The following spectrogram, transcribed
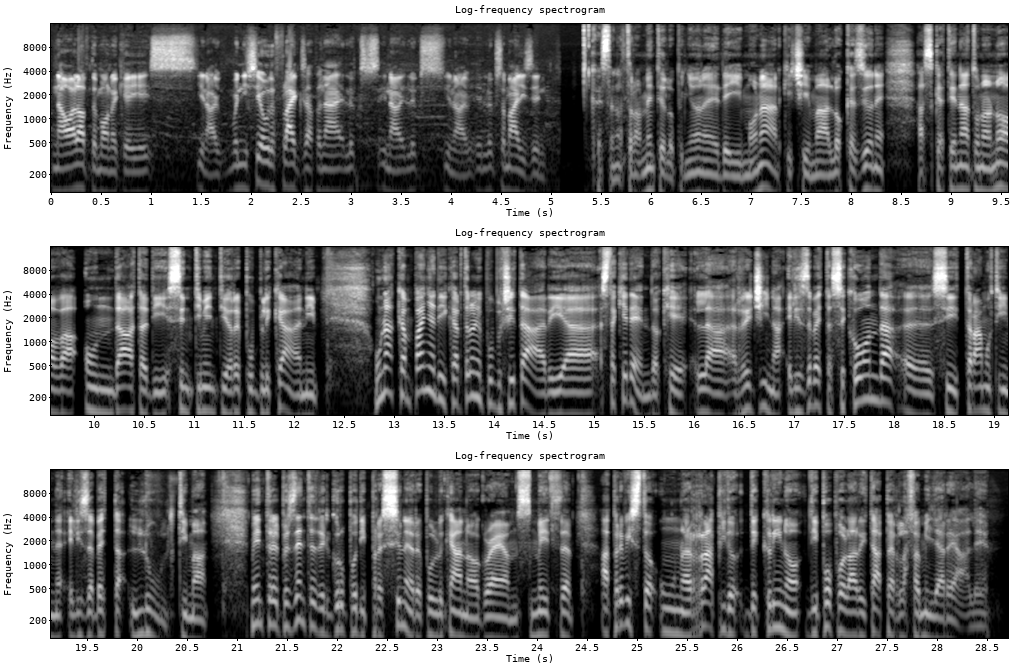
No, I love the monarchy. It's you know when you see all the flags up and that, it looks you know it looks you know it looks amazing. Questa è naturalmente l'opinione dei monarchici, ma l'occasione ha scatenato una nuova ondata di sentimenti repubblicani. Una campagna di cartelloni pubblicitari eh, sta chiedendo che la regina Elisabetta II eh, si tramuti in Elisabetta l'ultima, mentre il presidente del gruppo di pressione repubblicano Graham Smith ha previsto un rapido declino di popolarità per la famiglia reale.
